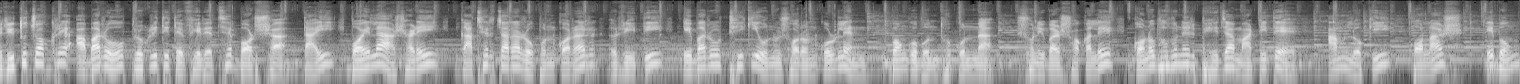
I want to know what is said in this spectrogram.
ঋতুচক্রে আবারও প্রকৃতিতে ফিরেছে বর্ষা। তাই পয়লা আষাঢ়েই গাছের চারা রোপণ করার রীতি এবারও ঠিকই অনুসরণ করলেন বঙ্গবন্ধু কন্যা। শনিবার সকালে গণভবনের ভেজা মাটিতে আমলকি, পলাশ এবং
